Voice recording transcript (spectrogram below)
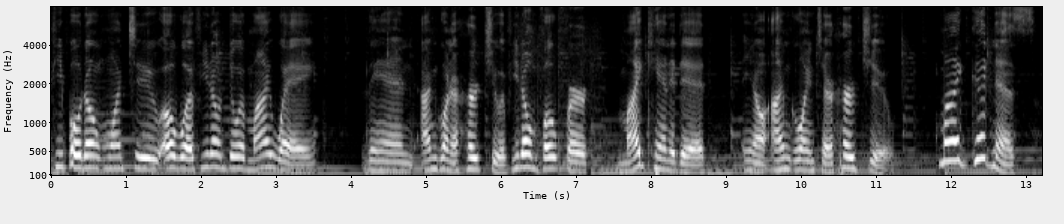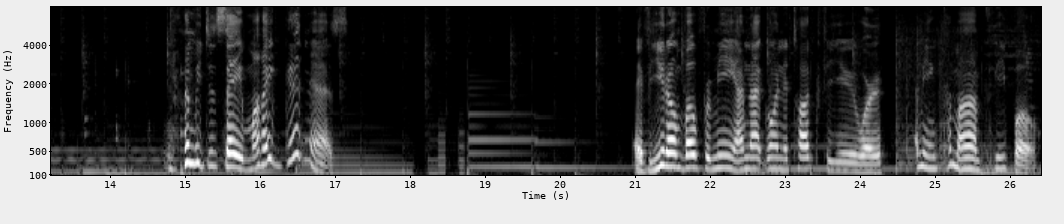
people don't want to, oh, well, if you don't do it my way, then I'm going to hurt you. If you don't vote for my candidate, you know, I'm going to hurt you. My goodness. Let me just say, my goodness. If you don't vote for me, I'm not going to talk to you. Or, I mean, come on, people.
